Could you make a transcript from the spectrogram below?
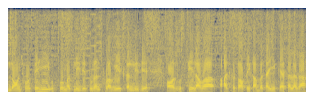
लॉन्च होते ही उसको मत लीजिए, तुरंत थोड़ा वेट कर लीजिए। और उसके अलावा आज का टॉपिक आप बताइए, कैसा लगा?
